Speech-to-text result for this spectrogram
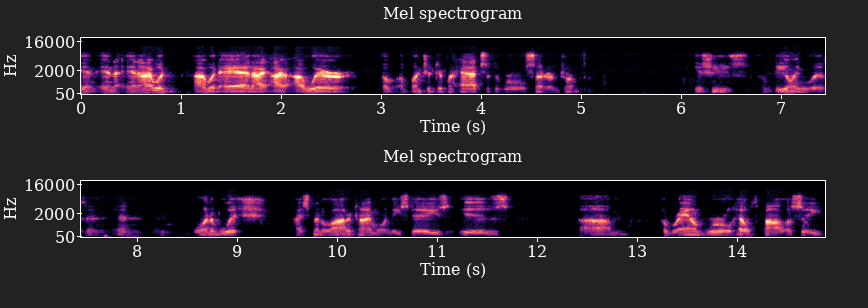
and and, and I would I would add I I, I wear a, a, bunch of different hats at the Rural Center in terms of issues I'm dealing with, and, and, and one of which I spend a lot of time on these days is um, around rural health policy,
